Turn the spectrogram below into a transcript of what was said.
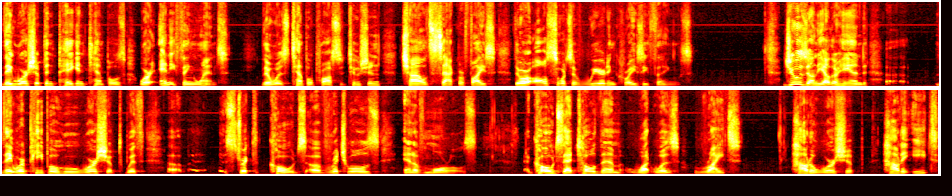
They worshiped in pagan temples where anything went. There was temple prostitution, child sacrifice. There were all sorts of weird and crazy things. Jews, on the other hand, uh, they were people who worshiped with uh, strict codes of rituals and of morals. Codes that told them what was right, how to worship, how to eat,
